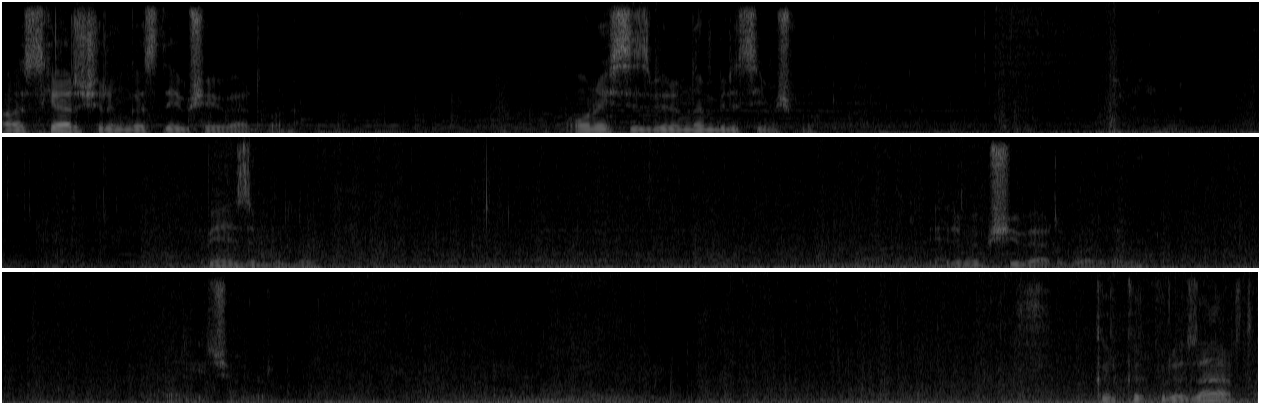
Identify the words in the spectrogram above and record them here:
Asker şırıngası diye bir şey verdi bana. 10 eşsiz birimden birisiymiş bu. Benzin buldum. Elime bir şey verdi bu arada bu. Ben geçemiyorum. Kırk kırk vuruyoruz ha artık.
